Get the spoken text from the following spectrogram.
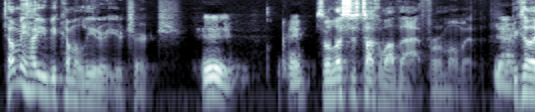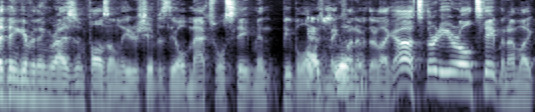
tell me how you become a leader at your church. Hmm. Okay. So let's just talk about that for a moment. Nice. Because I think everything rises and falls on leadership is the old Maxwell statement. People always Absolutely. make fun of it. They're like, oh, it's 30 year old statement. I'm like,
